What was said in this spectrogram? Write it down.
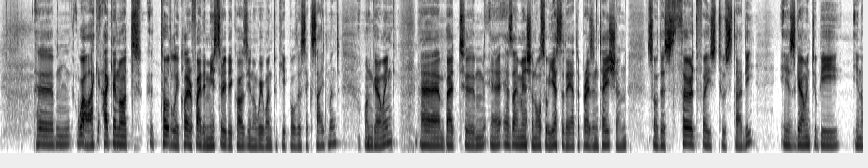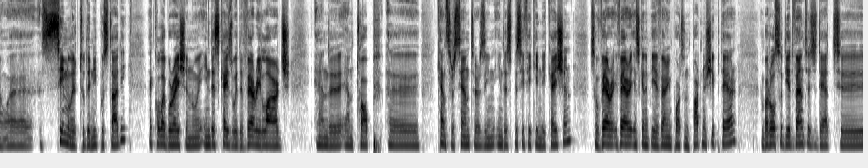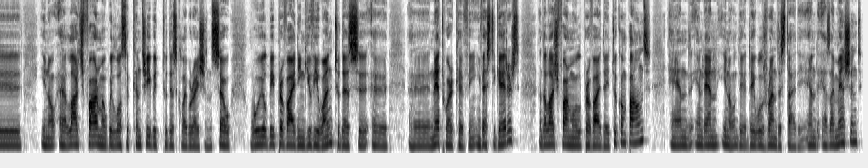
Um, well, I, I, cannot uh, totally clarify the mystery because you know we want to keep all this excitement ongoing. um, but um, as I mentioned also yesterday at the presentation, so this third phase two study is going to be, you know, uh, similar to the NIPU study, a collaboration in this case with a very large and uh, and top uh, cancer centers in in the specific indication. So very very is going to be a very important partnership there, but also the advantage that uh, you know, a large pharma will also contribute to this collaboration. So we will be providing UV1 to this uh, uh, uh, network of investigators, and the large pharma will provide the two compounds, and and then you know they, they will run the study. And as I mentioned,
